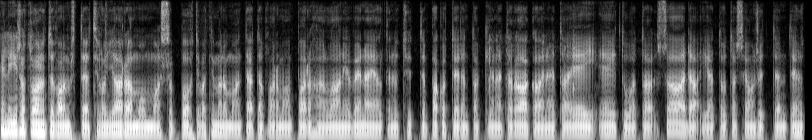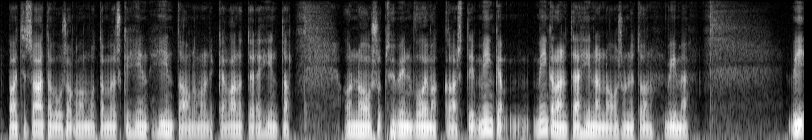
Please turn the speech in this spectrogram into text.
Eli isot lannoitevalmistajat silloin Jara muun muassa pohtivat nimenomaan tätä varmaan parhaillaan ja Venäjältä nyt sitten pakotteiden takia näitä raaka-aineita ei, ei tuota saada ja tuota, se on sitten tehnyt paitsi saatavuusongelman, mutta myöskin hin, hintaongelman, eli lannoitteiden hinta on noussut hyvin voimakkaasti. Minkä, minkälainen tämä hinnan nousu nyt on viime vi,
